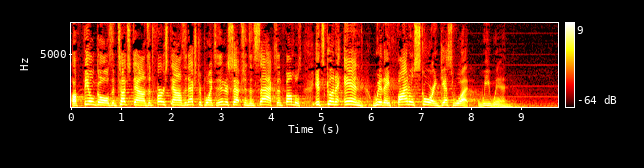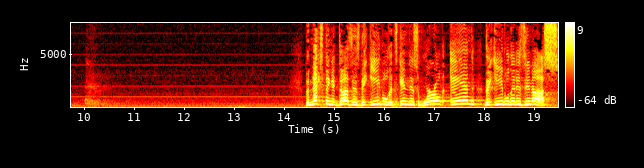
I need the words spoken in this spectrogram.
of field goals and touchdowns and first downs and extra points and interceptions and sacks and fumbles. It's going to end with a final score, and guess what? We win. The next thing it does is the evil that's in this world and the evil that is in us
